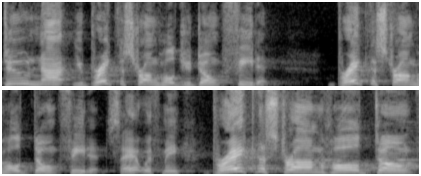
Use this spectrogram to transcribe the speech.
do not, you break the stronghold, you don't feed it. Break the stronghold, don't feed it. Say it with me. Break the stronghold, don't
